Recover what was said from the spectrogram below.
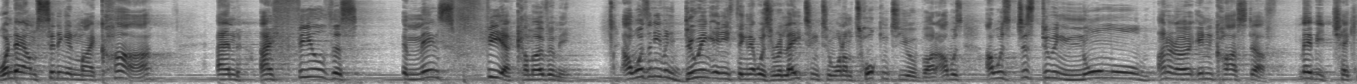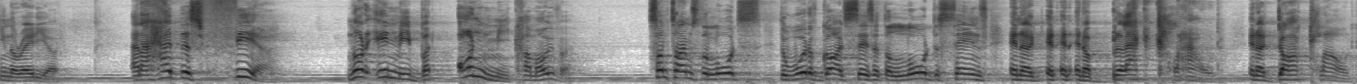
One day I'm sitting in my car and I feel this immense fear come over me. I wasn't even doing anything that was relating to what I'm talking to you about. I was, I was just doing normal, I don't know, in car stuff, maybe checking the radio. And I had this fear, not in me, but on me, come over. Sometimes the Lord's the word of God says that the Lord descends in a, in, in a black cloud, in a dark cloud.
